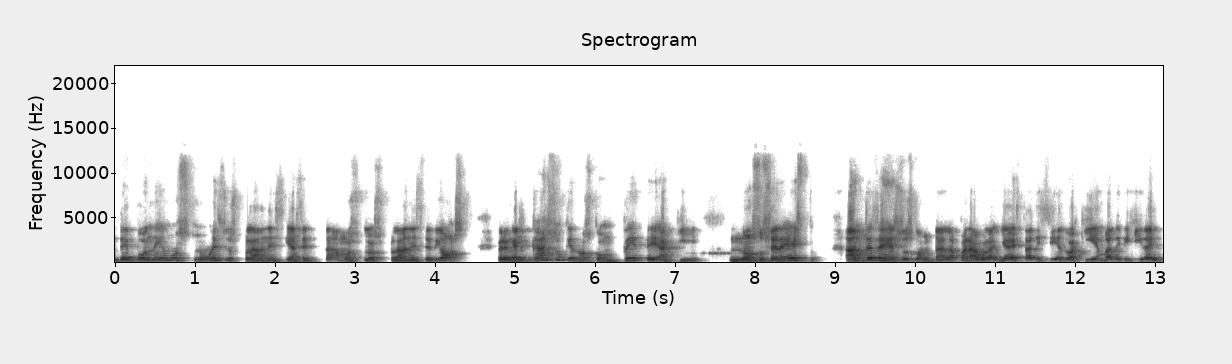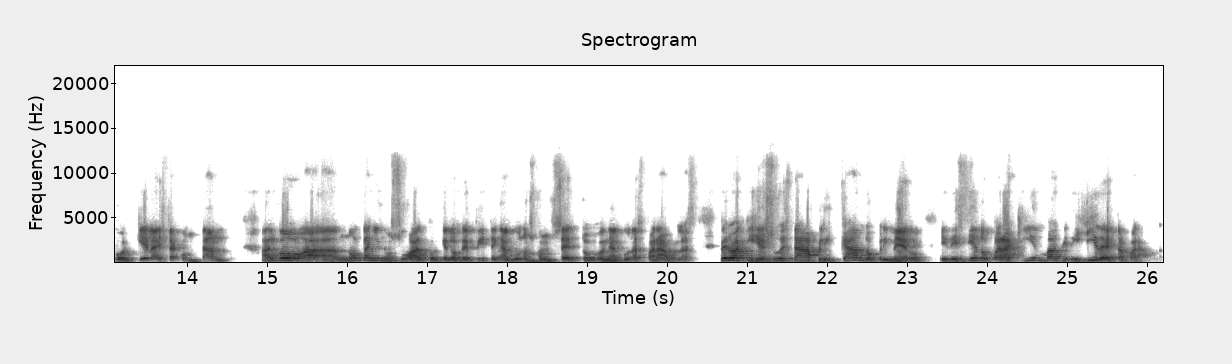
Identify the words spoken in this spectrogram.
deponemos nuestros planes y aceptamos los planes de Dios. Pero en el caso que nos compete aquí, no sucede esto. Antes de Jesús contar la parábola, ya está diciendo a quién va dirigida y por qué la está contando. Algo ah, no tan inusual porque lo repite en algunos conceptos o en algunas parábolas, pero aquí Jesús está aplicando primero y diciendo para quién va dirigida esta parábola.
